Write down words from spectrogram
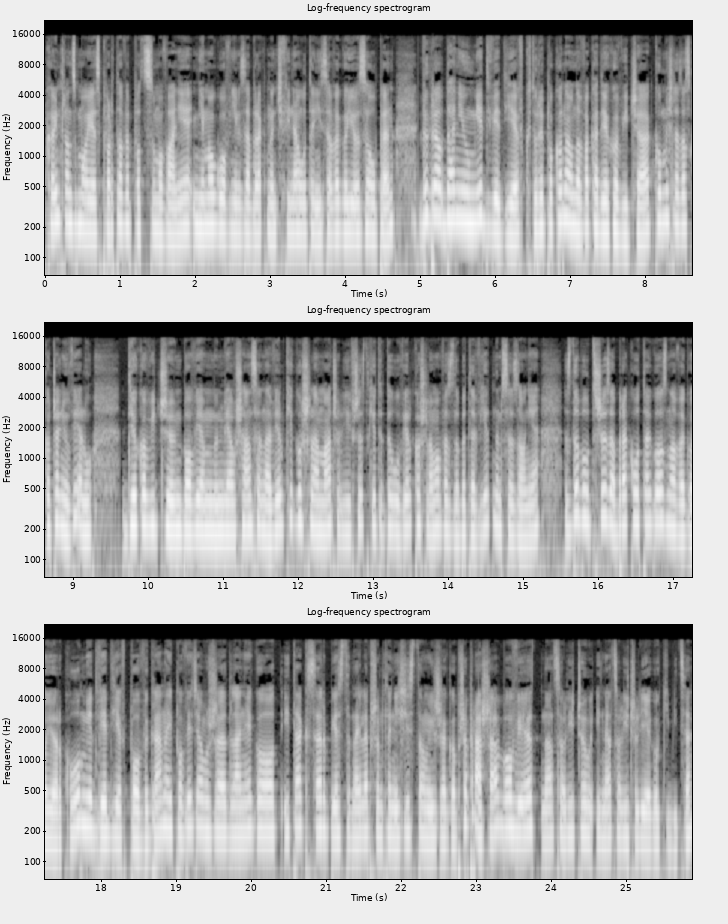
kończąc moje sportowe podsumowanie, nie mogło w nim zabraknąć finału tenisowego US Open. Wygrał Daniel Miedwiediew, który pokonał Nowaka Diokowicza, ku myślę zaskoczeniu wielu. Diokowicz bowiem miał szansę na wielkiego szlema, czyli wszystkie tytuły wielkoszlemowe zdobyte w jednym sezonie. Zdobył trzy, zabrakło tego z Nowego Jorku. Miedwiediew po wygranej powiedział, że dla niego i tak Serb jest najlepszym tenisistą i że go przeprasza, bo wie na co liczył i na co liczyli jego kibice,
